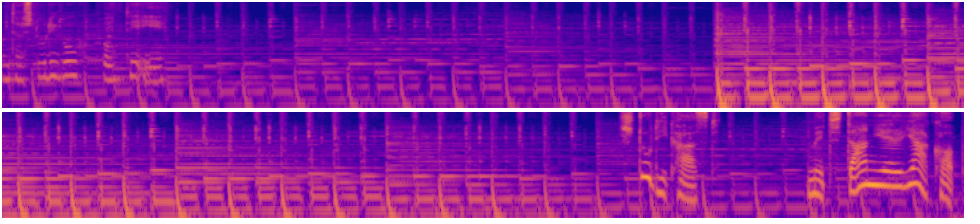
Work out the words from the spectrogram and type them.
unter studibuch.de. StudiCast mit Daniel Jakob.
